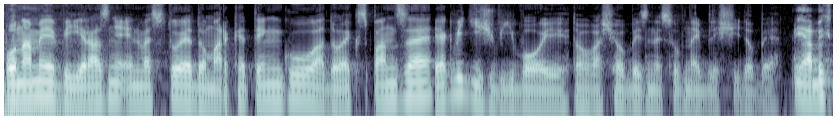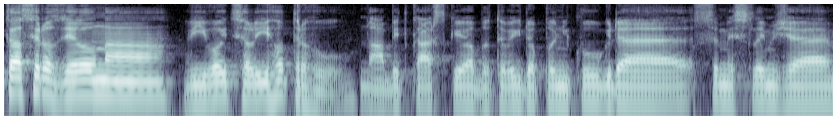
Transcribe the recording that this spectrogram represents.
Bonami výrazně investuje do marketingu a do expanze. Jak vidíš vývoj toho vašeho biznesu v nejbližší době? Já bych to asi rozdělil na vývoj celého trhu nábytkářského a bytových doplňků, kde si myslím, že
